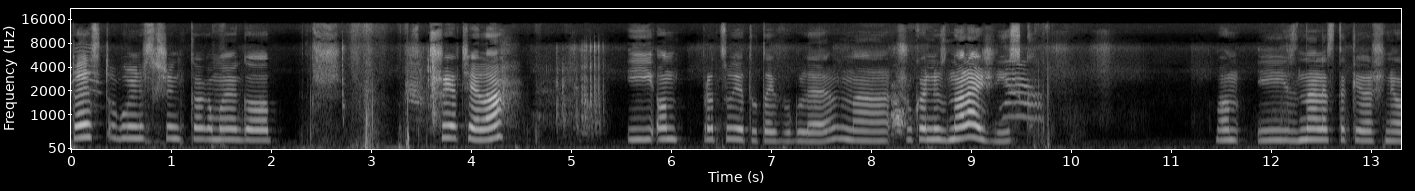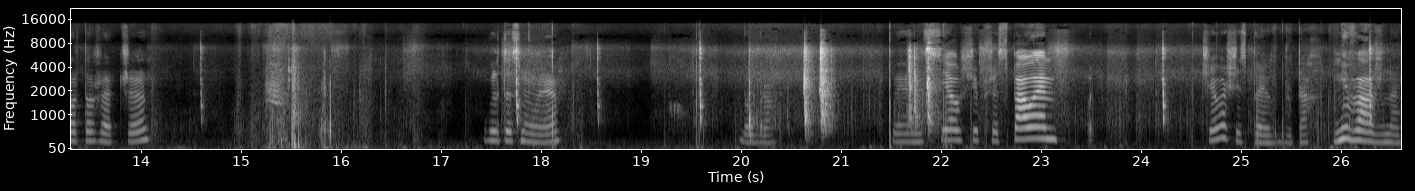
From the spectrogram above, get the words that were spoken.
to jest ogólnie skrzynka mojego przy, przyjaciela. I on pracuje tutaj w ogóle na szukaniu znaleźlisk. On i znalazł takie właśnie oto rzeczy. W ogóle to jest moje. Dobra. Więc ja już się przespałem. Czy ja właśnie spałem w butach? Nieważne.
